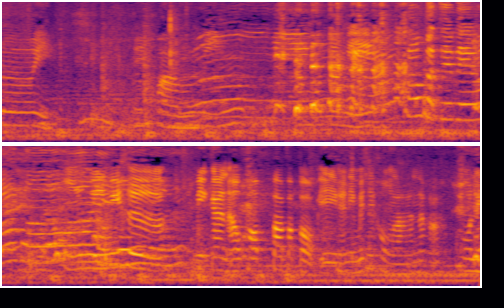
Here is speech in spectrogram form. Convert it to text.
เลยมีความมุ้งมิ้งตะมุตะมิเข้ากับเจเบมากเลยนี่นี่คือมีการเอาพ็อปมาประกอบเอง อันนี้ไม่ใช่ของร้านนะคะ โมเล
